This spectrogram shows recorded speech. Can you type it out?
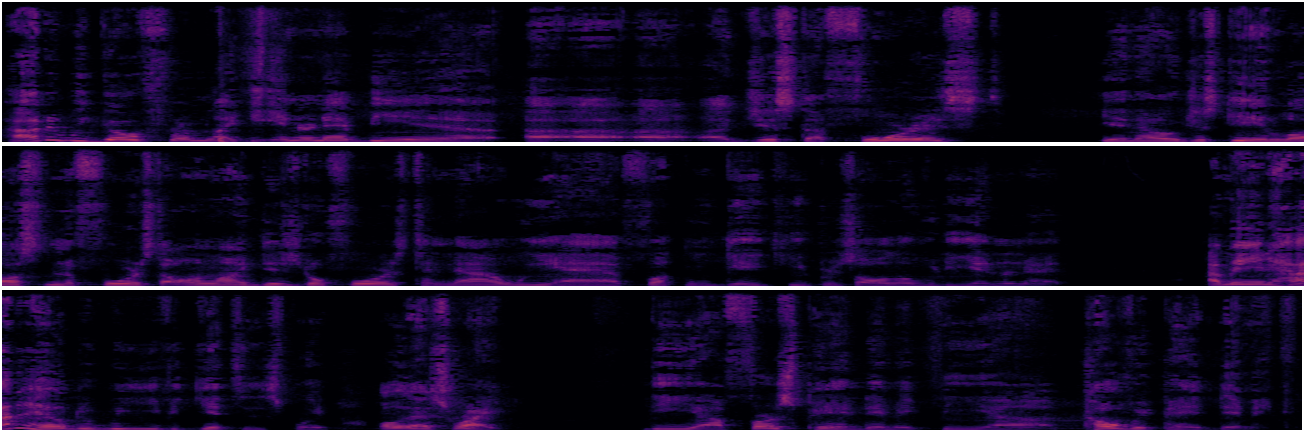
How did we go from like the internet being a, a, a, a, just a forest, you know, just getting lost in the forest, the online digital forest, to now we have fucking gatekeepers all over the internet? I mean, how the hell did we even get to this point? Oh, that's right. The uh, first pandemic, the uh, COVID pandemic,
